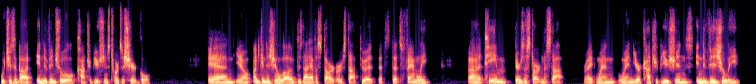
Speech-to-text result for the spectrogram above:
which is about individual contributions towards a shared goal. And you know, unconditional love does not have a start or a stop to it. That's that's family. Uh, team, there's a start and a stop right? When when your contributions individually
